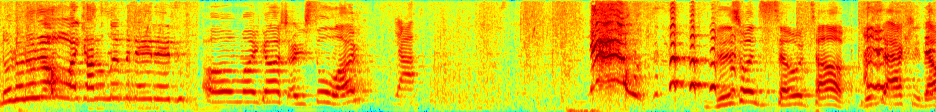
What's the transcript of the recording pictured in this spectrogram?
No, no, no, no! I got eliminated! Oh my gosh, are you still alive? Yeah. No! this one's so tough. This is actually, that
